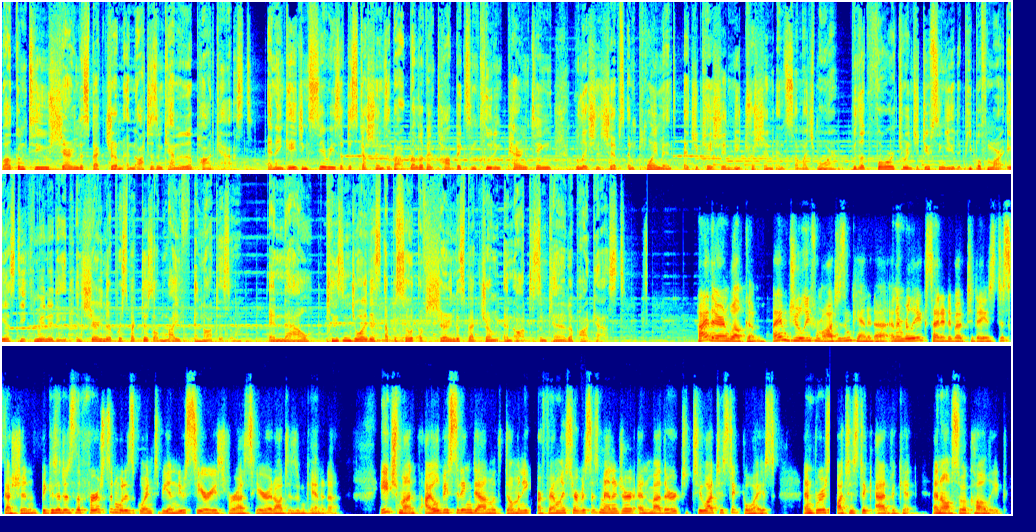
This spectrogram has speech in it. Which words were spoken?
Welcome to Sharing the Spectrum and Autism Canada podcast, an engaging series of discussions about relevant topics including parenting, relationships, employment, education, nutrition, and so much more. We look forward to introducing you to people from our ASD community and sharing their perspectives on life and autism. And now, please enjoy this episode of Sharing the Spectrum and Autism Canada podcast. Hi there and welcome. I am Julie from Autism Canada, and I'm really excited about today's discussion because it is the first in what is going to be a new series for us here at Autism Canada. Each month, I will be sitting down with Dominique, our family services manager and mother to two autistic boys, and Bruce, autistic advocate and also a colleague.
